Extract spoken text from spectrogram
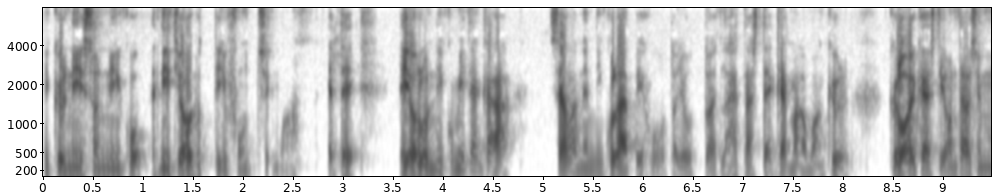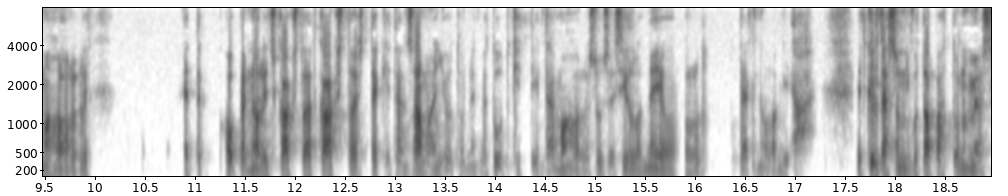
niin kyllä niissä on, niin kuin, että niitä jouduttiin funtsimaan. Että ei, ei ollut niin kuin mitenkään sellainen niin kuin läpihuutojuttu, että lähdetään tekemään, vaan kyllä, kyllä oikeasti on täysin mahdollista että Open Knowledge 2012 teki tämän saman jutun, että me tutkittiin tämä mahdollisuus, ja silloin ei ollut teknologiaa. Että kyllä tässä on niin kuin tapahtunut myös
